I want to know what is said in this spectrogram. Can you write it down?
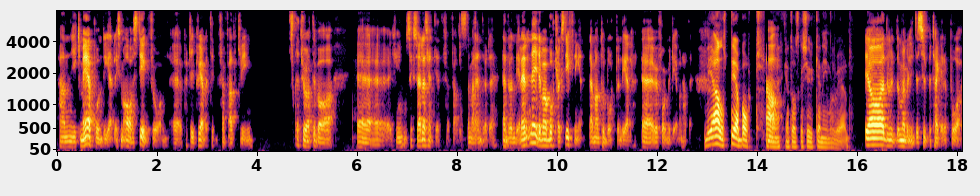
Han gick med på en del liksom, avsteg från eh, partiprogrammet, framförallt kring, jag tror att det var eh, kring homosexuellas rättigheter förfalls när man ändrade, ändrade en del. Eller, nej, det var abortlagstiftningen där man tog bort en del eh, reformer det man hade. Det är alltid abort när Ja. katolska kyrkan är involverad. Ja, de, de är väl inte supertaggade på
